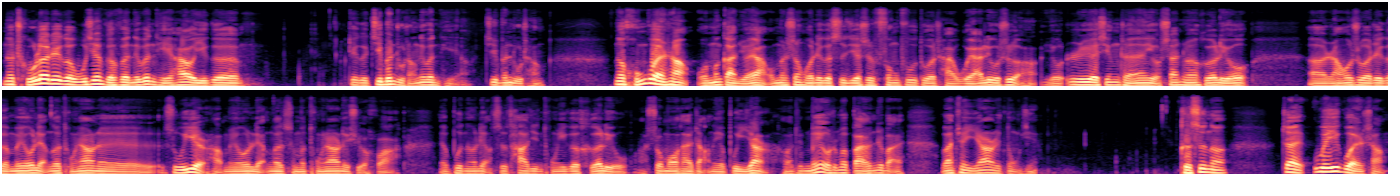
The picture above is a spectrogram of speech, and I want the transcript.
那除了这个无限可分的问题，还有一个。这个基本组成的问题啊，基本组成。那宏观上，我们感觉呀，我们生活这个世界是丰富多彩、五颜六色啊，有日月星辰，有山川河流，啊，然后说这个没有两个同样的树叶哈，没有两个什么同样的雪花，也不能两次踏进同一个河流啊，双胞胎长得也不一样啊，就没有什么百分之百完全一样的东西。可是呢，在微观上，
